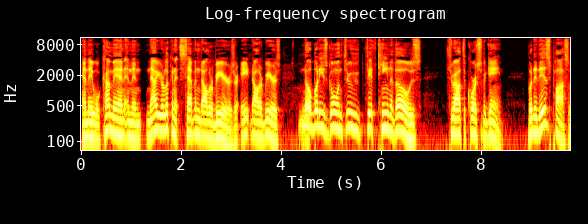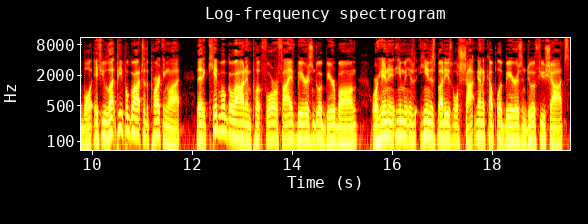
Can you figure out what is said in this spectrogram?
and they will come in, and then now you're looking at seven dollar beers or eight dollar beers. Nobody's going through fifteen of those throughout the course of a game, but it is possible if you let people go out to the parking lot that a kid will go out and put four or five beers into a beer bong, or he and, he and his buddies will shotgun a couple of beers and do a few shots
